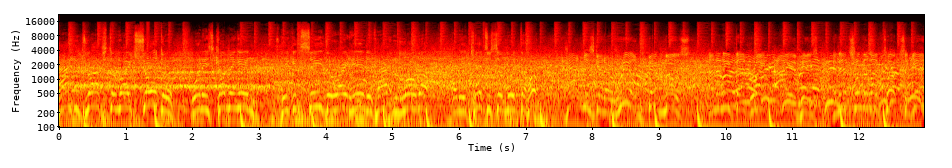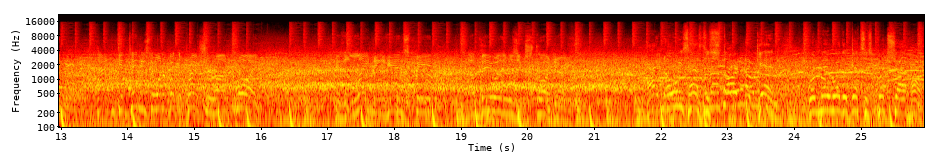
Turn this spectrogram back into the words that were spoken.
Hatton drops the right shoulder when he's coming in. He can see the right hand of Hatton load up, and he catches him with the hook. Has got a real big mouse underneath that right eye of his, and that's from the left hooks again. Hatton continues to want to put the pressure on Floyd. And the lightning hand speed of Mayweather is extraordinary. Hatton always has to start again when Mayweather gets his quick shot home.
